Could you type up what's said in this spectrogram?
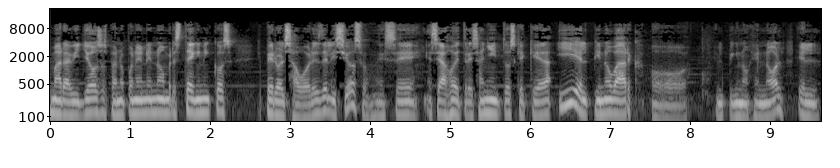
maravillosos para no ponerle nombres técnicos, pero el sabor es delicioso. Ese ese ajo de tres añitos que queda y el pino bark o el pignogenol, el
